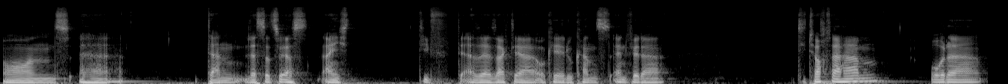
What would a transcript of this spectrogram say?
und äh, dann lässt er zuerst eigentlich die, also er sagt ja, okay, du kannst entweder die Tochter haben oder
